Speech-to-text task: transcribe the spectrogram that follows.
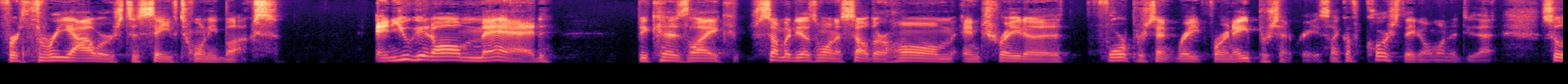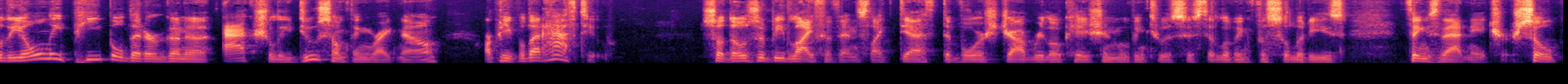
for three hours to save 20 bucks. And you get all mad because like somebody doesn't want to sell their home and trade a 4% rate for an 8% rate. It's like of course they don't want to do that. So the only people that are going to actually do something right now are people that have to. So those would be life events like death, divorce, job relocation, moving to assisted living facilities, things of that nature. So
